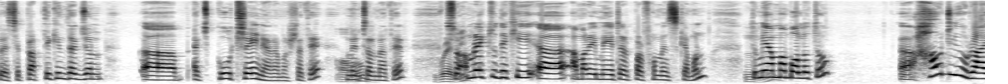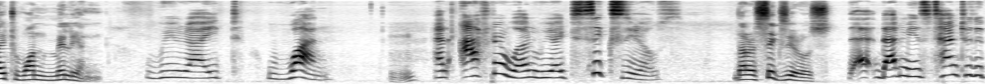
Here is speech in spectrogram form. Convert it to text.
রয়েছে। প্রাপ্তি কিন্তু একজন কো ট্রেনার আমার সাথে মেন্টাল ম্যাথের সো আমরা একটু দেখি আমার এই মেয়েটার পারফরমেন্স কেমন। তুমি আম্মা বলো তো how do you write one million we write one. And after one, we write six zeros. There are six zeros That, that means 10 to the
